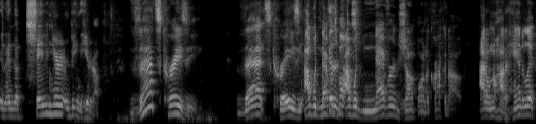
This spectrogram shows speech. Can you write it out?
and ended up saving her and being the hero. That's crazy. That's crazy. I would never. I would never jump on a crocodile. I don't know how to handle it.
